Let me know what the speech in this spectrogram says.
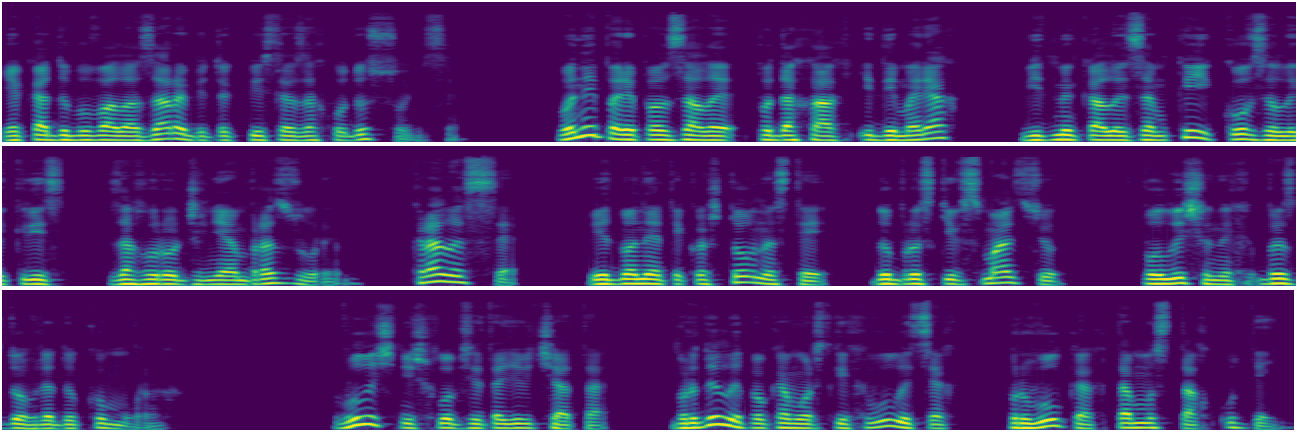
яка добувала заробіток після заходу сонця. Вони переповзали по дахах і димарях, відмикали замки і ковзали крізь загородження амбразури, крали все від монети коштовностей до брусків смальцю в полишених без догляду коморах. Вуличні ж хлопці та дівчата бродили по каморських вулицях, провулках та мостах удень.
